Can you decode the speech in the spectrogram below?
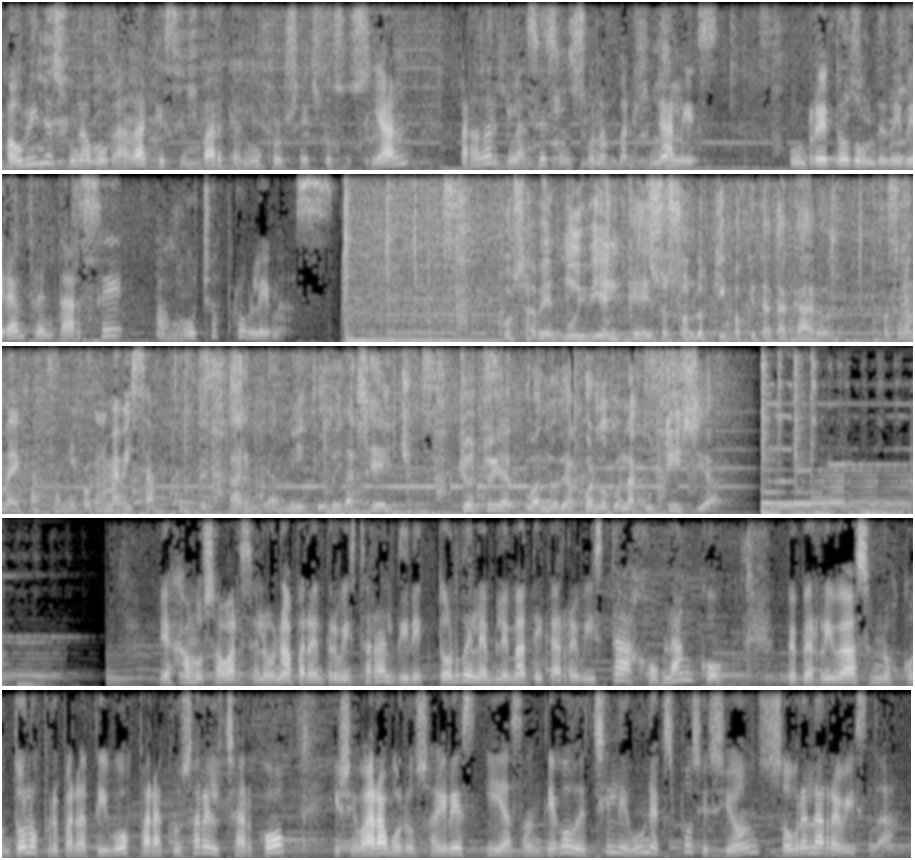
Paulina es una abogada que se embarca en un proyecto social para dar clases en zonas marginales, un reto donde deberá enfrentarse a muchos problemas. Vos sabés muy bien que esos son los tipos que te atacaron. ¿Por qué no me dejaste a mí? ¿Por qué no me avisaste? Dejarme a mí, ¿qué hubieras hecho? Yo estoy actuando de acuerdo con la justicia. Viajamos a Barcelona para entrevistar al director de la emblemática revista Ajo Blanco. Pepe Rivas nos contó los preparativos para cruzar el charco y llevar a Buenos Aires y a Santiago de Chile una exposición sobre la revista.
